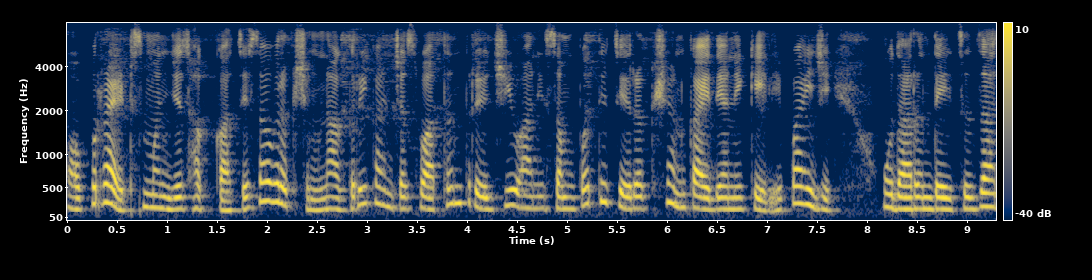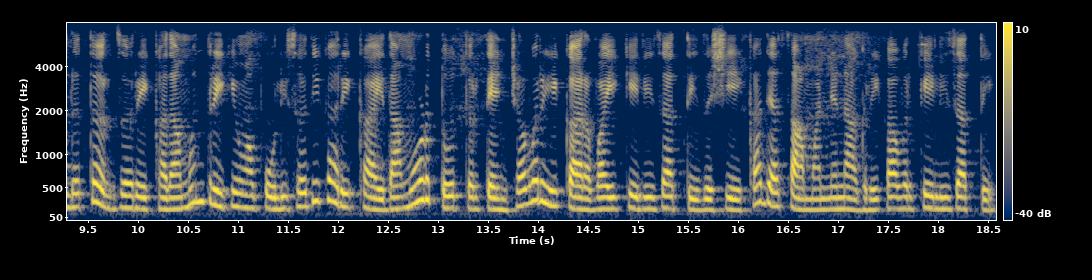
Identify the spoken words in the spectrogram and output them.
ऑफ राईट्स म्हणजेच हक्काचे संरक्षण. नागरिकांच्या स्वातंत्र्य जीव आणि संपत्तीचे रक्षण कायद्याने केले पाहिजे. उदाहरण द्यायचं झालं तर जर एखादा मंत्री किंवा पोलीस अधिकारी कायदा मोडतो तर त्यांच्यावरही कारवाई केली जाते जशी एखाद्या सामान्य नागरिकावर केली जाते.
